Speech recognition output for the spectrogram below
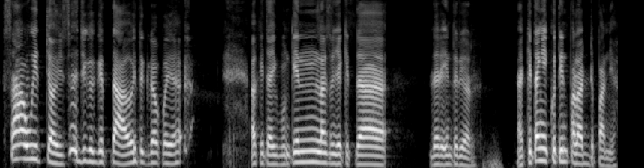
sawit coy. Saya juga gak tahu itu kenapa ya. Oke coy mungkin langsung aja kita dari interior. Nah kita ngikutin pala depan ya.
